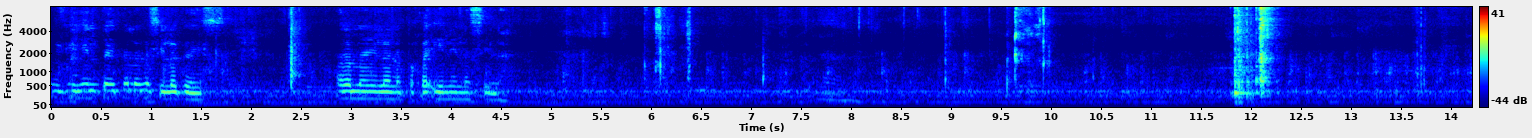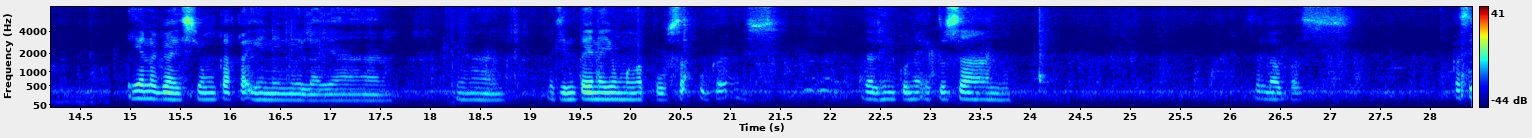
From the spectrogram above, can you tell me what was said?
Naghihintay talaga sila guys. Alam na nila napakainin na sila. Yan. Na guys, yung kakainin nila. Yan. Yan. Naghintay na yung mga pusa ko guys. Dalhin ko na ito sa ano sa labas. Kasi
